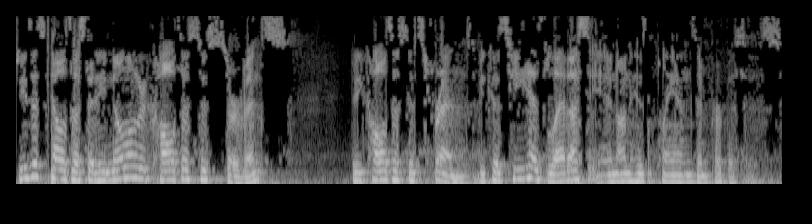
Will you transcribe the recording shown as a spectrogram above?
Jesus tells us that he no longer calls us his servants, but he calls us his friends because he has led us in on his plans and purposes.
